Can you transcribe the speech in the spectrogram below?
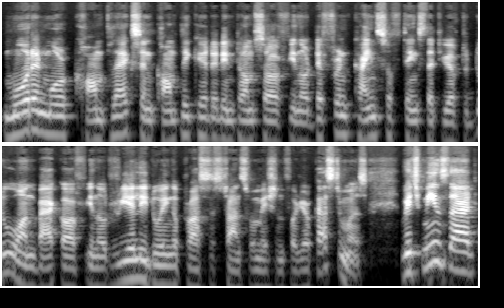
more and more complex and complicated in terms of you know different kinds of things that you have to do on back of you know really doing a process transformation for your customers, which means that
